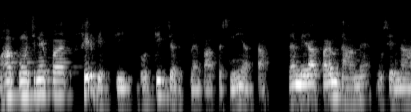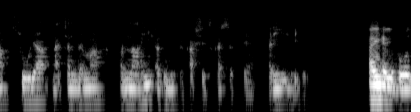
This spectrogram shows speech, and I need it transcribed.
वहाँ पहुँचने पर फिर व्यक्ति भौतिक जगत में वापस नहीं आता। वह मेरा परम धाम है। उसे ना सूर्य, ना चंद्रमा और ना ही अग्नि प्रकाशित कर सकते हैं। हरी हरी बोल। हरी हरी बोल।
